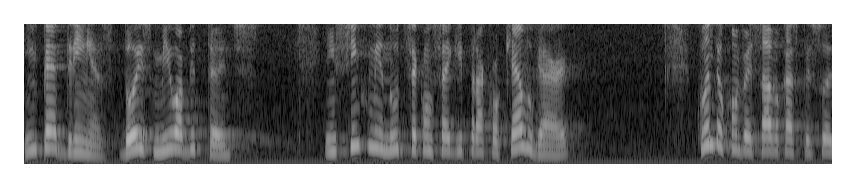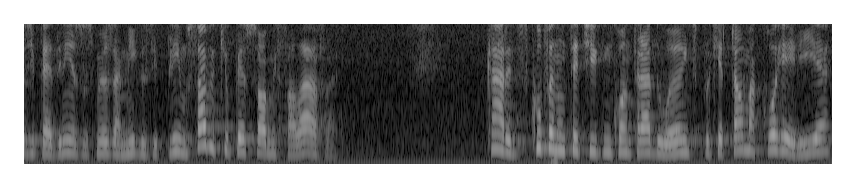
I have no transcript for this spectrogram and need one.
em Pedrinhas, dois mil habitantes, em cinco minutos você consegue ir para qualquer lugar. Quando eu conversava com as pessoas de Pedrinhas, os meus amigos e primos, sabe o que o pessoal me falava? Cara, desculpa não ter te encontrado antes, porque está uma correria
